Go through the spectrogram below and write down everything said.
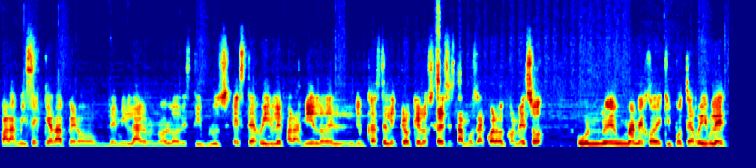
para mí se queda, pero de milagro, ¿no? Lo de Steve Bruce es terrible para mí, lo del Newcastle, y creo que los tres estamos de acuerdo con eso. Un, manejo de equipo terrible.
